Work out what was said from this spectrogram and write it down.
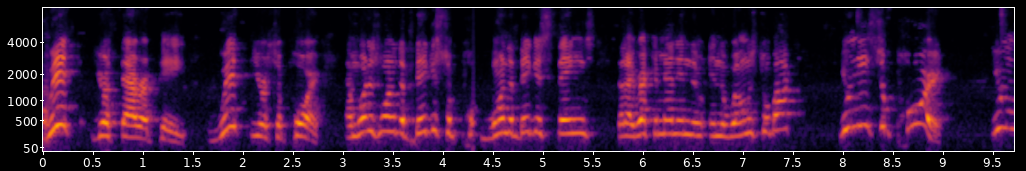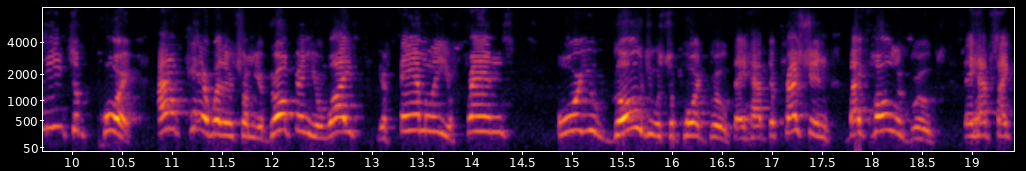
with your therapy, with your support? And what is one of the biggest one of the biggest things that I recommend in the in the wellness toolbox? You need support. You need support. I don't care whether it's from your girlfriend, your wife, your family, your friends, or you go to a support group. They have depression, bipolar groups. They have psych,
